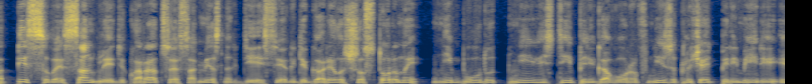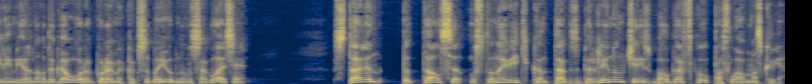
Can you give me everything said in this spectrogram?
подписывая с Англией декларацию о совместных действиях, где говорилось, что стороны не будут ни вести переговоров, ни заключать перемирие или мирного договора, кроме как с обоюдного согласия, Сталин пытался установить контакт с Берлином через болгарского посла в Москве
